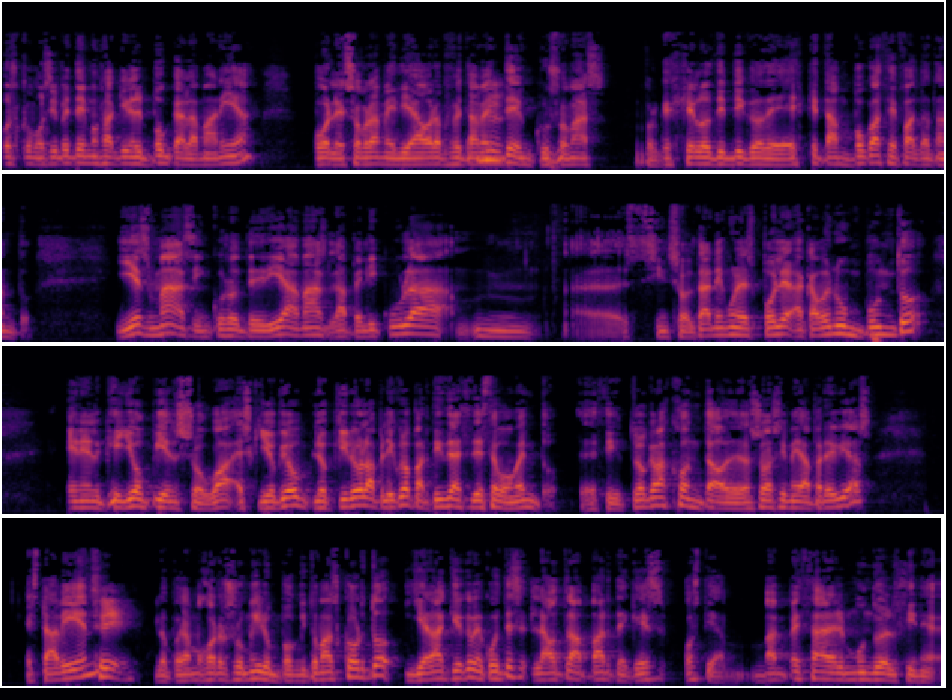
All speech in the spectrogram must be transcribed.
pues como siempre tenemos aquí en el podcast la manía, pues le sobra media hora perfectamente, mm. incluso más. Porque es que lo típico de, es que tampoco hace falta tanto. Y es más, incluso te diría más, la película, mmm, eh, sin soltar ningún spoiler, acaba en un punto en el que yo pienso, guau, es que yo quiero, yo quiero la película a partir de, de este momento. Es decir, todo lo que me has contado de dos horas y media previas, Está bien, sí. lo podemos mejor resumir un poquito más corto y ahora quiero que me cuentes la otra parte, que es, hostia, va a empezar el mundo del cine,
